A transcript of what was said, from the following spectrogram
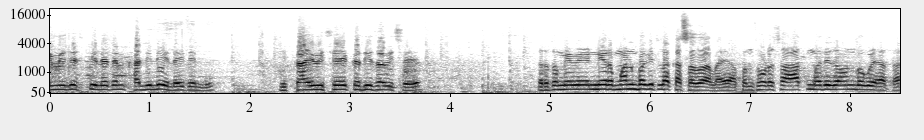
इमेजेस दिले त्यांनी खाली लिहिलंय त्यांनी. की काय विषय आहे, कधीचा विषय तर तुम्ही निर्माण बघितला कसा झालाय? आपण थोडंसं आतमध्ये जाऊन बघूया आता.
